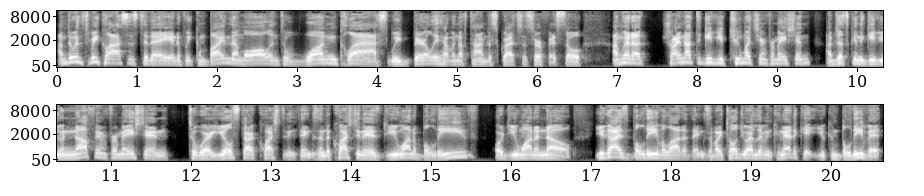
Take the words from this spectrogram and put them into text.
I'm doing three classes today, and if we combine them all into one class, we barely have enough time to scratch the surface. So I'm going to try not to give you too much information. I'm just going to give you enough information to where you'll start questioning things. And the question is do you want to believe or do you want to know? You guys believe a lot of things. If I told you I live in Connecticut, you can believe it,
